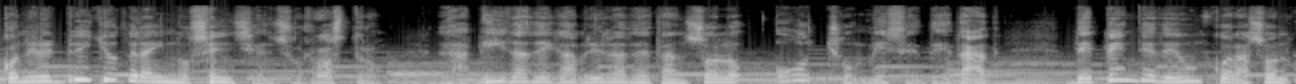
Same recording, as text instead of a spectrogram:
Con el brillo de la inocencia en su rostro, la vida de Gabriela de tan solo ocho meses de edad depende de un corazón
